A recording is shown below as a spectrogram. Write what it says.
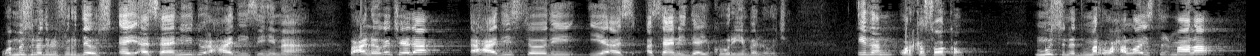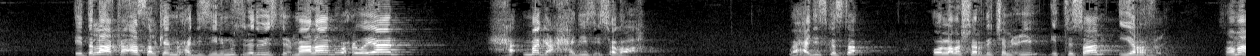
wa musnad lfirdows ay asaniidu axaadiisihima waxaa looga jeedaa axaadiistoodii iyo asaaniiddii ay ku wariyeen baa looga jeeda idan warka soo koob. Musnad mar waxaa loo isticmaalaa ilaaqa asalka muxadisiini musnad isticmaalaan waxa weeyaan magac xadiis isagoo ah. Waa xadiis kasta oo laba shardi jamciyey itisaal iyo rafci. Soo ma?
